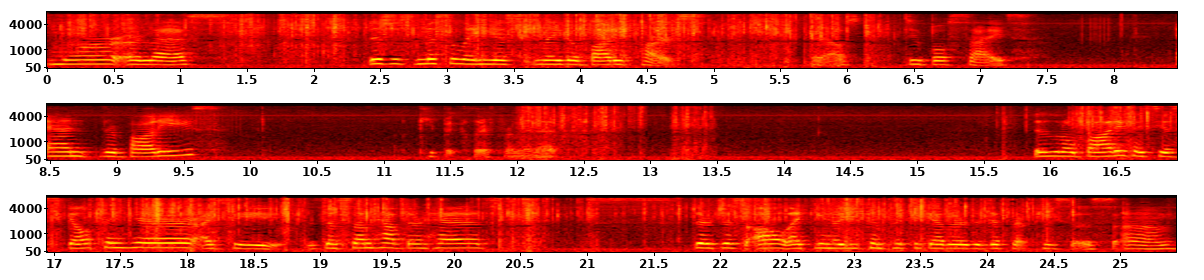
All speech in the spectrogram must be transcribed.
more or less, this is miscellaneous Lego body parts. Here, I'll do both sides. And their bodies, keep it clear for a minute. The little bodies, I see a skeleton here. I see, does some have their heads? They're just all like you know you can put together the different pieces um,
